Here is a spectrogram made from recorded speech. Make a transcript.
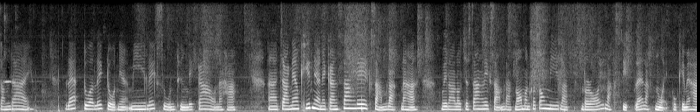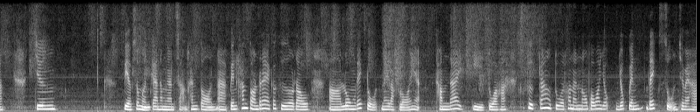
ซ้ำได้ และตัวเลขโดดเนี่ยมีเลข0ถึงเลข9นะคะาจากแนวคิดเนี่ยในการสร้างเลข 3 หลักนะคะ เวลาเราจะสร้างเลข 3 หลักเนาะมันก็ต้องมีหลักร้อยหลัก 10 และหลักหน่วยโอเคไหมคะจึงเปรียบเสมือนการทำงาน 3 ขั้นตอนอ่าเป็นขั้นตอนแรกก็คือเราลงเลขโดดในหลักร้อยเนี่ยทำได้กี่ตัวคะก็คือ 9 ตัวเท่านั้นเนาะเพราะว่ายกยกเว้นเลข0ใช่ไหมคะ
